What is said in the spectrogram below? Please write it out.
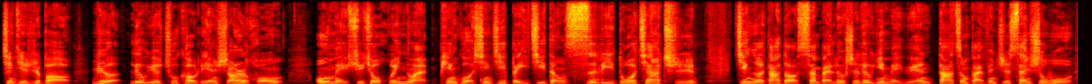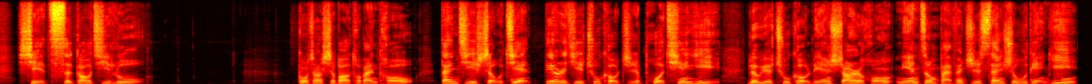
经济日报热六月出口连十二红，欧美需求回暖，苹果新机备机等四例多加持，金额达到三百六十六亿美元，大增百分之三十五，写次高纪录。工商时报头版头单季首见，第二季出口值破千亿，六月出口连十二红，年增百分之三十五点一，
